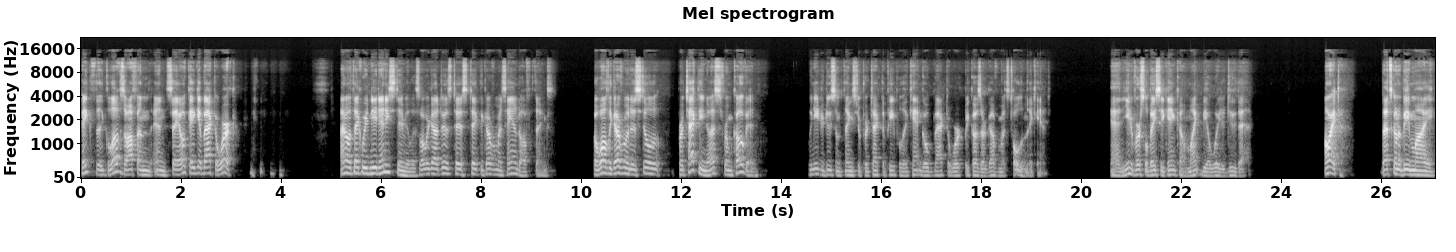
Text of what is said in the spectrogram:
take the gloves off and, and say, okay, get back to work. I don't think we'd need any stimulus. What we got to do is just take the government's hand off of things. But while the government is still protecting us from COVID, we need to do some things to protect the people that can't go back to work because our government's told them they can't. And universal basic income might be a way to do that. All right, that's going to be my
